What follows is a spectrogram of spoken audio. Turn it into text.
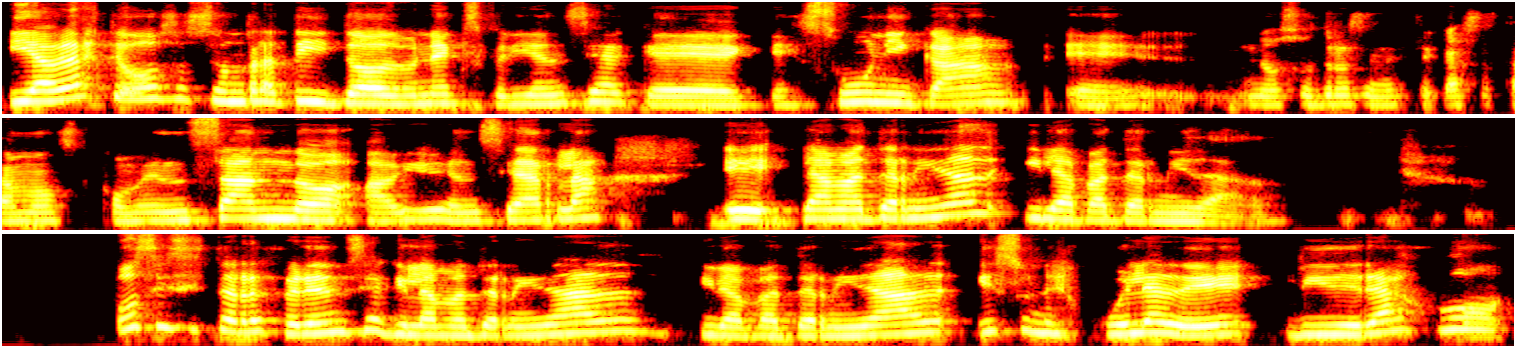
Y hablaste vos hace un ratito de una experiencia que, es única, eh, nosotros en este caso estamos comenzando a vivenciarla, eh, la maternidad y la paternidad. Vos hiciste referencia a que la maternidad y la paternidad es una escuela de liderazgo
